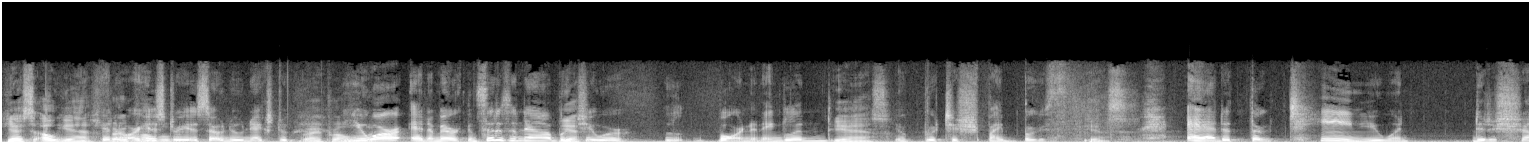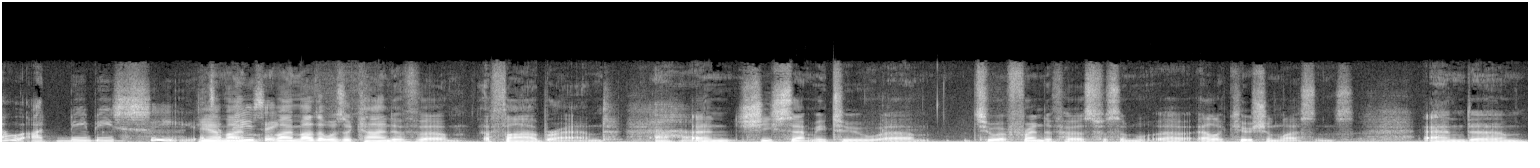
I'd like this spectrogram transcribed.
Yes. Oh, yes. You know, our probably. history is so new next to. Very probably. You are an American citizen now, but Yes. you were born in England. Yes. You're British by birth. Yes. And at 13, you went did a show on BBC. It's yeah, my, amazing. my mother was a kind of um, a firebrand, Uh-huh. and she sent me to um, to a friend of hers for some uh, elocution lessons, and. Um,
